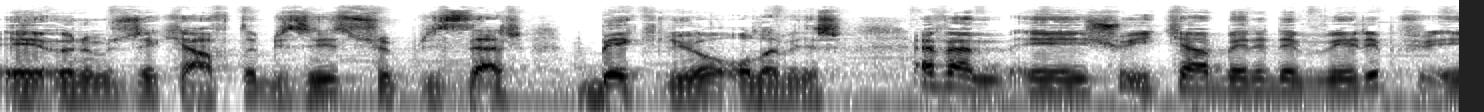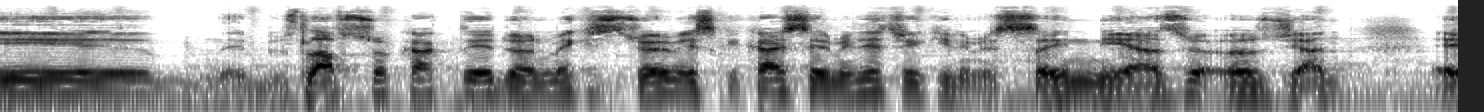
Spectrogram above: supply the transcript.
e, önümüzdeki hafta bizi sürprizler bekliyor olabilir. Efendim e, şu iki haberi de verip e, Laf Sokaklı'ya dönmek istiyorum. Eski Kayseri Milletvekilimiz Sayın Niyazi Özcan e,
